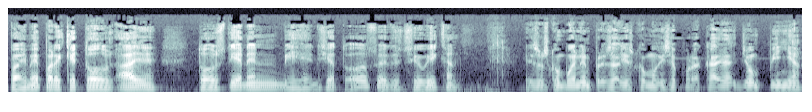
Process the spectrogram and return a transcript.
para mí me parece que todos, ay, todos tienen vigencia, todos se, ubican. Esos con buenos empresarios, como dice por acá John Piña,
